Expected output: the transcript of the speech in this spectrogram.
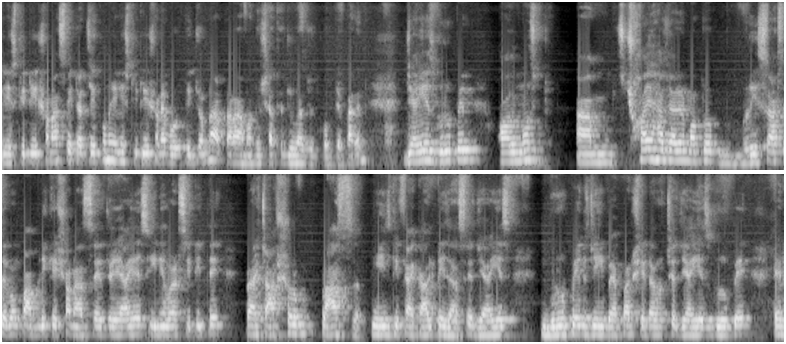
ইনস্টিটিউশন আছে, এটার যে কোনো ইনস্টিটিউশনে ভর্তির জন্য আপনারা আমাদের সাথে যোগাযোগ করতে পারেন। জিআইএস গ্রুপের অলমোস্ট ছয় হাজারের মতো রিসার্চ এবং পাবলিকেশন আছে। জেআইএস ইউনিভার্সিটিতে প্রায় চারশোর প্লাস পিএইচডি ফ্যাকাল্টিজ আছে। জেআইএস গ্রুপের যেই ব্যাপার, সেটা হচ্ছে জেআইএস গ্রুপে এর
